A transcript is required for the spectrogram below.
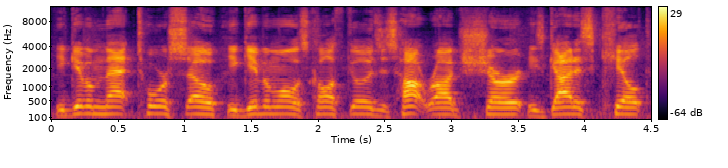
you give him that torso. You give him all his cloth goods, his hot rod shirt. He's got his kilt.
